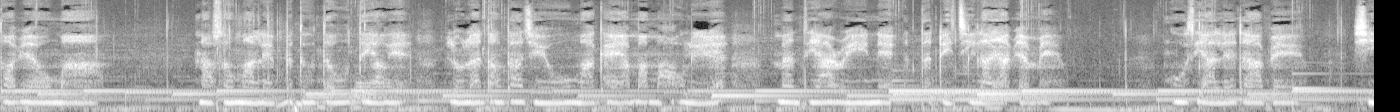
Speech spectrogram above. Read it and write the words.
သွားပြန်အောင်မှာနောက်ဆုံးမှလည်းဘသူတဦးတယောက်ရဲ့လူလန်းတောင်းတခြင်းကိုမခံရမှာမဟုတ်လေတဲ့မှန်တရားတွေနဲ့အသက်တွေကြီးလာရပြန်မယ်ငိုစရာလည်းဒါပဲရှိ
